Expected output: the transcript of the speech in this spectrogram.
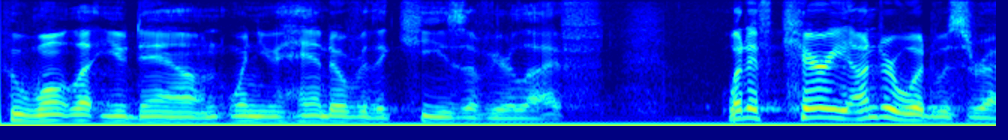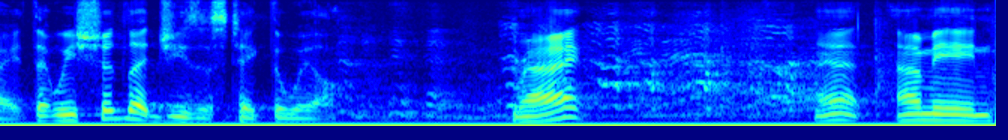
who won't let you down when you hand over the keys of your life? What if Carrie Underwood was right, that we should let Jesus take the wheel? right? Yeah, I mean,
